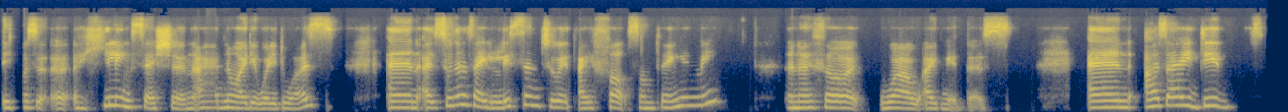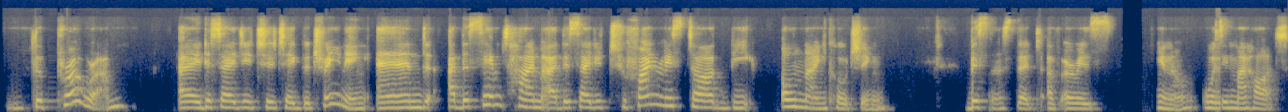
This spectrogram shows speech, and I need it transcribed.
it was a, a healing session i had no idea what it was and as soon as I listened to it, I felt something in me. And I thought, wow, I need this. And as I did the program, I decided to take the training. And at the same time, I decided to finally start the online coaching business that I've always, you know, was in my heart.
